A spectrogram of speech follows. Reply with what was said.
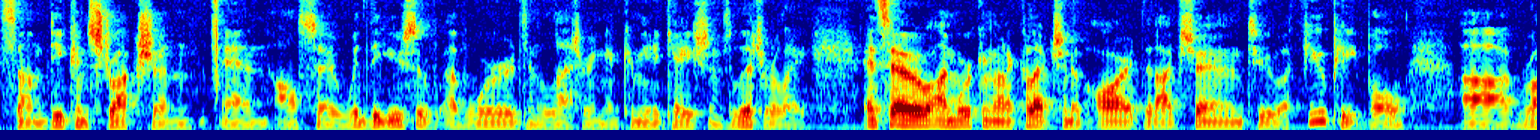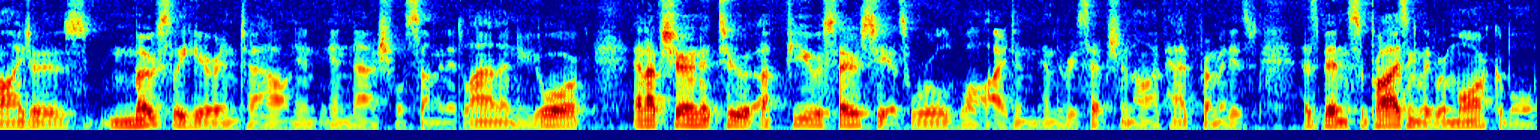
some deconstruction and also with the use of, of words and lettering and communications literally. And so I'm working on a collection of art that I've shown to a few people, uh, writers, mostly here in town, in, in Nashville, some in Atlanta, New York, and I've shown it to a few associates worldwide, and, and the reception I've had from it is, has been surprisingly remarkable.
